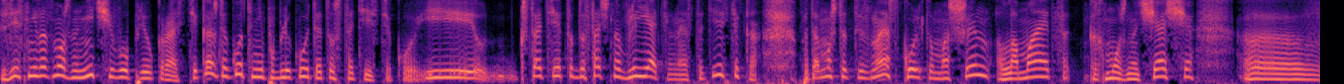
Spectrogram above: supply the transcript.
Здесь невозможно ничего приукрасить. И каждый год они публикуют эту статистику. И, кстати, это достаточно влиятельная статистика, потому что ты знаешь, сколько машин ломается как можно чаще. Э,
